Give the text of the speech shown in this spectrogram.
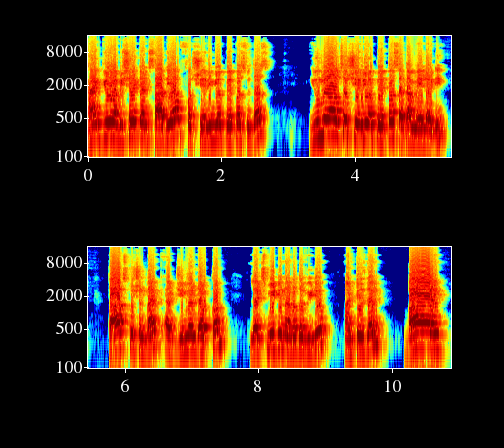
Thank you Abhishek and Sadia for sharing your papers with us. You may also share your papers at our mail ID tajsquestionbank at gmail.com. Let's meet in another video. Until then, bye.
